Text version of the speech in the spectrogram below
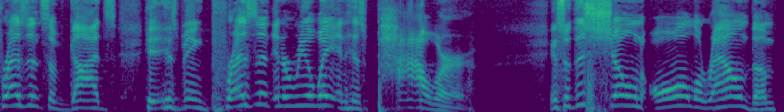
presence of God's, his being present in a real way and his power. And so this shone all around them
